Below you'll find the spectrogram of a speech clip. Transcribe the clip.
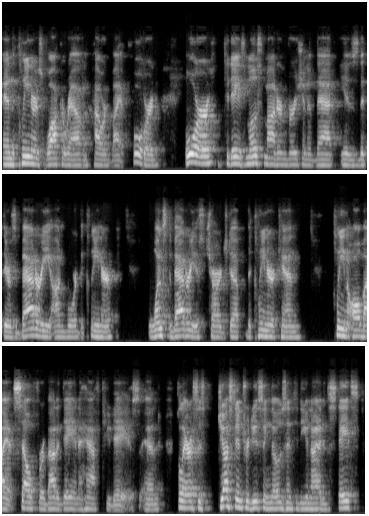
and the cleaners walk around powered by a cord or today's most modern version of that is that there's a battery on board the cleaner once the battery is charged up, the cleaner can clean all by itself for about a day and a half, two days. And Polaris is just introducing those into the United States.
